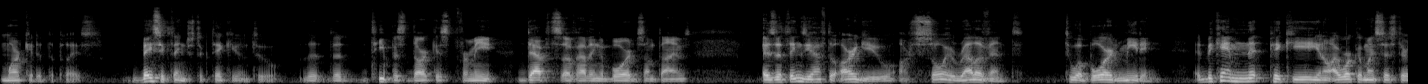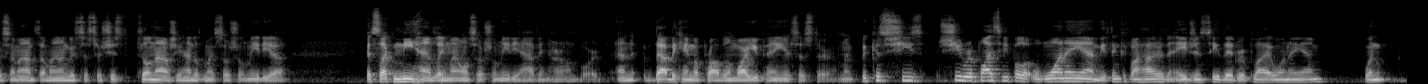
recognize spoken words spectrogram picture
marketed the place. Basic thing, just to take you into the, the deepest, darkest, for me, depths of having a board sometimes, is the things you have to argue are so irrelevant to a board meeting. It became nitpicky. You know, I work with my sister Samantha, my younger sister. She's till now she handles my social media. It's like me handling my own social media, having her on board, and that became a problem. Why are you paying your sister? I'm like, because she's she replies to people at 1 a.m. You think if I hired an agency, they'd reply at 1 a.m. When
